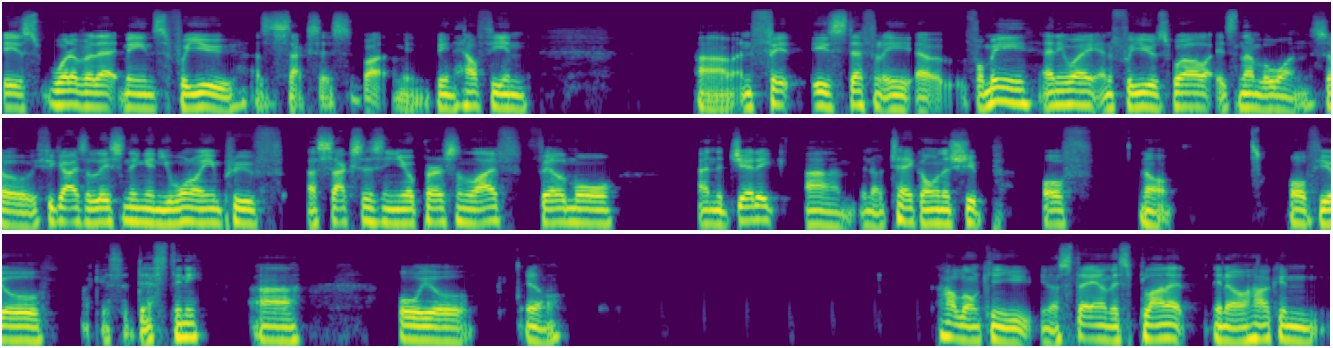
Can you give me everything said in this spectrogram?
is whatever that means for you as a success. But I mean, being healthy and uh, and fit is definitely uh, for me anyway, and for you as well. It's number one. So if you guys are listening and you want to improve a success in your personal life, feel more energetic, um, you know, take ownership of you know of your I guess a destiny, uh, or your you know how long can you you know stay on this planet? You know how can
